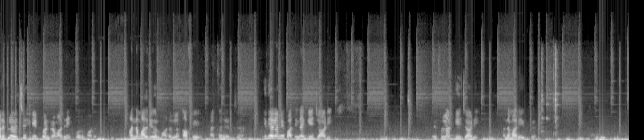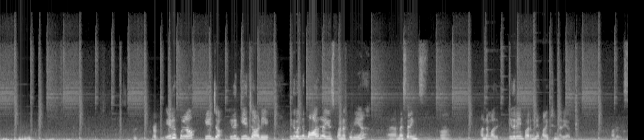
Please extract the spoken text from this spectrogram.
அடுப்புல வச்சு ஹீட் பண்ற மாதிரி ஒரு மாடல் அந்த மாதிரி ஒரு மாடல்ல காஃபி மேக்கர் இருக்கு. இது எல்லாமே பாத்தீங்கன்னா கீ ஜாடி இது ஃபுல்லா கீ ஜாடி. அந்த மாதிரி இருக்கு. இது ஃபுல்லா கீ ஜா இது கீ ஜாடி. இது வந்து பார்ல யூஸ் பண்ணக்கூடிய மெசரிங்ஸ் அந்த மாதிரி. இதுலயும் பாருங்களேன் கலெக்ஷன் நிறைய இருக்கு. மாடல்ஸ்.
